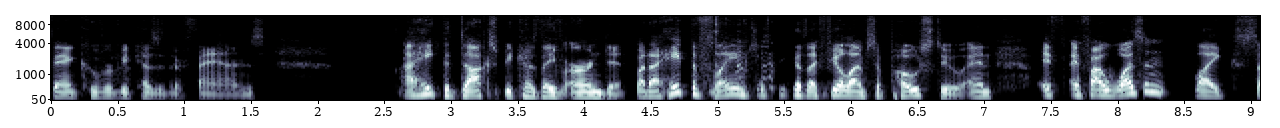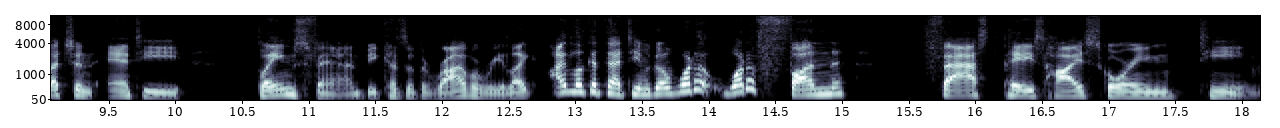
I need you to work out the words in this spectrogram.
Vancouver because of their fans. I hate the Ducks because they've earned it, but I hate the Flames just because I feel I'm supposed to. And if if I wasn't like such an anti Flames fan because of the rivalry, like I look at that team and go, what a what a fun, fast paced, high scoring team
